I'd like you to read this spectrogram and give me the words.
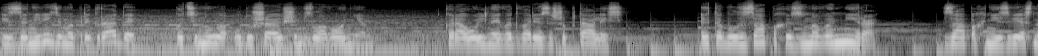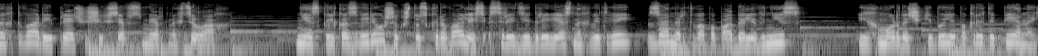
из-за невидимой преграды потянуло удушающим зловонием. Караульные во дворе зашептались. Это был запах из иного мира. Запах неизвестных тварей, прячущихся в смертных телах. Несколько зверюшек, что скрывались среди древесных ветвей, замертво попадали вниз. Их мордочки были покрыты пеной.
